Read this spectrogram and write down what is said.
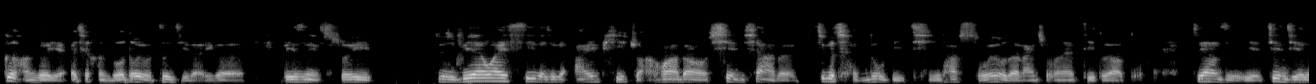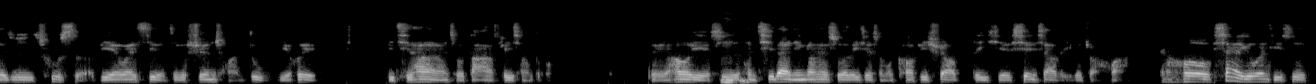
各行各业，而且很多都有自己的一个。business，所以就是 B I Y C 的这个 I P 转化到线下的这个程度，比其他所有的篮球 N F T 都要多。这样子也间接的就是促使了 B I Y C 的这个宣传度也会比其他的篮球大非常多。对，然后也是很期待您刚才说的一些什么 coffee shop 的一些线下的一个转化。然后下一个问题是，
